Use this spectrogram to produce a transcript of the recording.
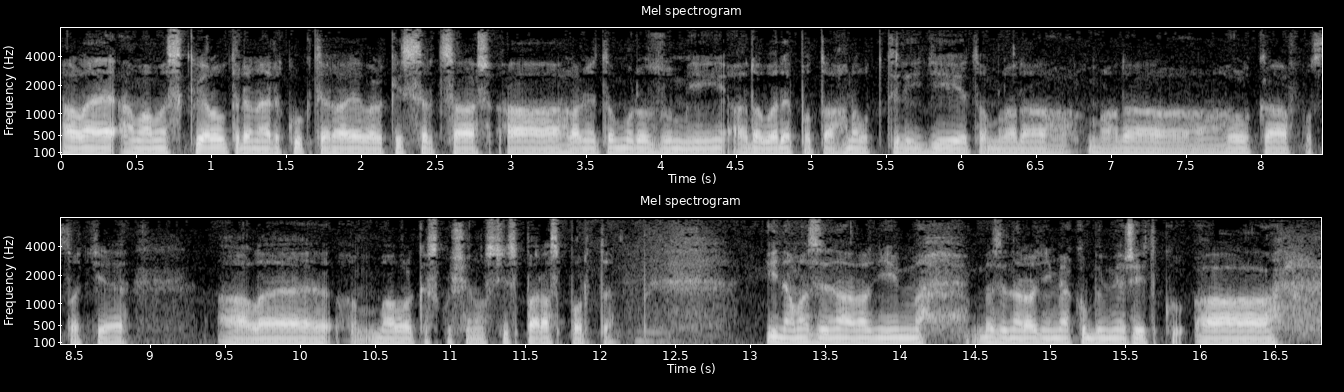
Ale a máme skvělou trenérku, která je velký srdcař a hlavně tomu rozumí a dovede potáhnout ty lidi. Je to mladá, mladá holka v podstatě, ale má velké zkušenosti s parasportem. I na mezinárodním, mezinárodním jakoby měřítku. A Eh,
